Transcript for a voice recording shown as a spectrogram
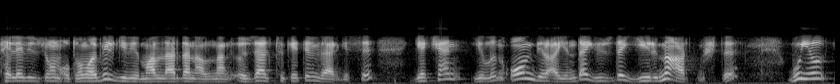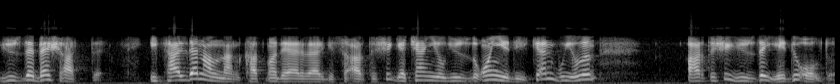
televizyon, otomobil gibi mallardan alınan özel tüketim vergisi geçen yılın 11 ayında %20 artmıştı. Bu yıl %5 arttı. İthalden alınan katma değer vergisi artışı geçen yıl %17 iken bu yılın artışı %7 oldu.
